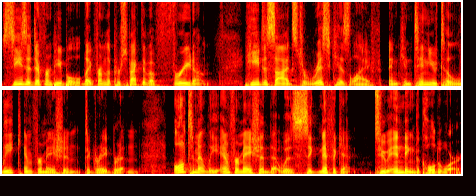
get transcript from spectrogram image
sees a different people, like from the perspective of freedom. He decides to risk his life and continue to leak information to Great Britain. Ultimately, information that was significant to ending the Cold War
